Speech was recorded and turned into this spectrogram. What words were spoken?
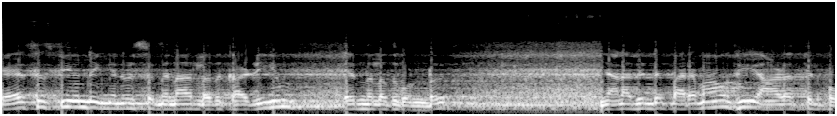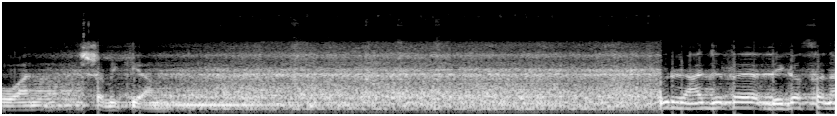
കെ എസ് എസ് പിയുടെ ഇങ്ങനൊരു സെമിനാറിൽ അത് കഴിയും എന്നുള്ളത് കൊണ്ട് ഞാനതിന്റെ പരമാവധി ആഴത്തിൽ പോകാൻ ശ്രമിക്കുകയാണ്. ഒരു രാജ്യത്തെ വികസന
